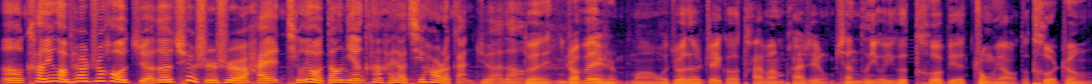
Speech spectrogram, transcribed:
嗯、看完预告片之后，觉得确实是还挺有当年看《海角七号》的感觉的。对，你知道为什么吗？我觉得嗯这个台湾拍这种片子有一个特别重要的特征，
